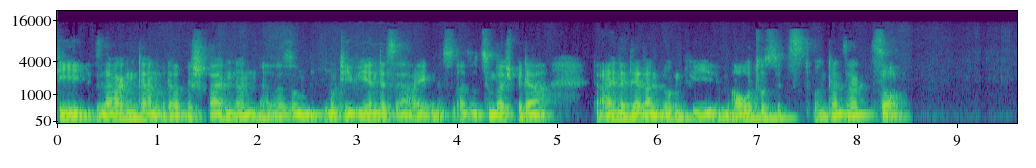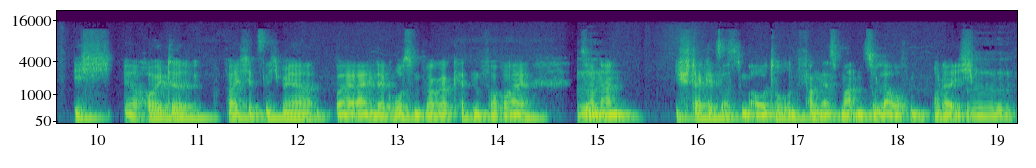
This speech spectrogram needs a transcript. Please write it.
die sagen dann oder beschreiben dann äh, so ein motivierendes Ereignis. Also zum Beispiel der, der eine, der dann irgendwie im Auto sitzt und dann sagt, so, ich äh, heute fahre ich jetzt nicht mehr bei einem der großen Burgerketten vorbei, mhm. sondern ich steige jetzt aus dem Auto und fange erstmal an zu laufen. Oder ich mhm.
